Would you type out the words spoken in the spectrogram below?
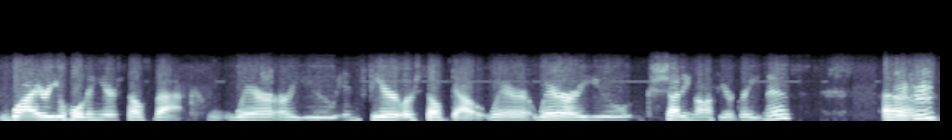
why are you holding yourself back? Where are you in fear or self doubt where where are you shutting off your greatness? Um Mhm.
